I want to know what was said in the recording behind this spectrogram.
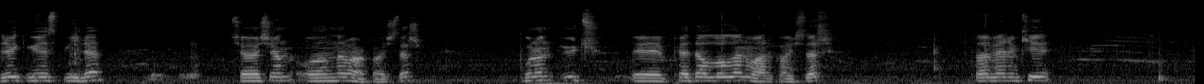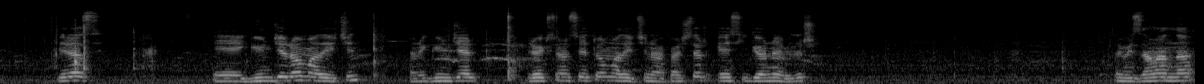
Direkt USB ile çalışan olanlar var arkadaşlar. Bunun 3 e, pedallı olanı var arkadaşlar. Tabii benimki biraz e, güncel olmadığı için yani güncel direksiyon seti olmadığı için arkadaşlar eski görünebilir. Tabi zamanla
